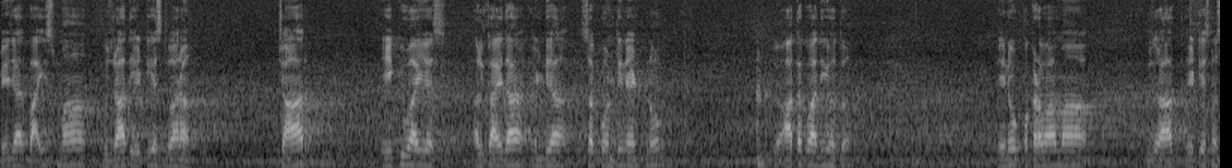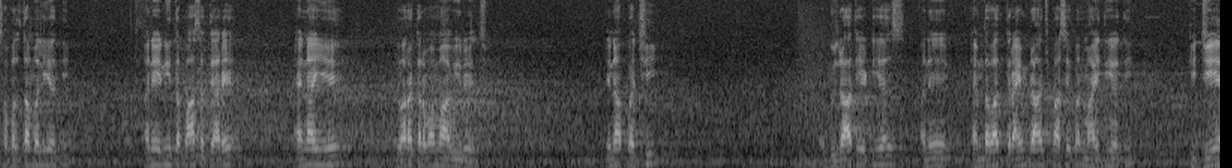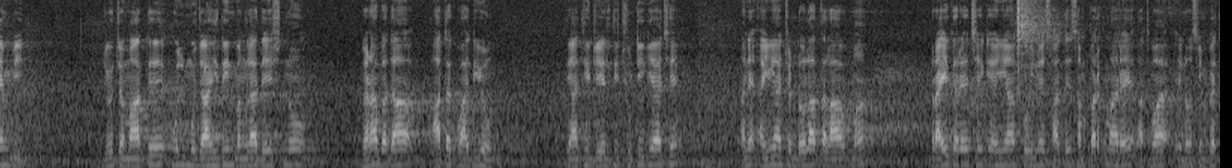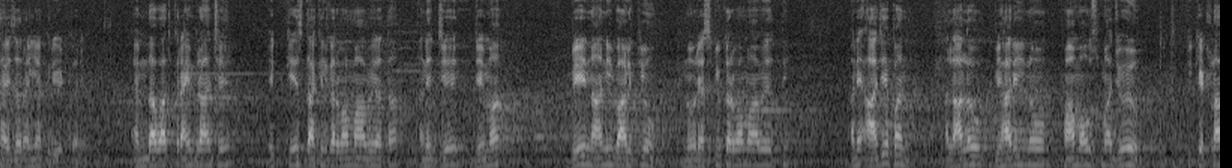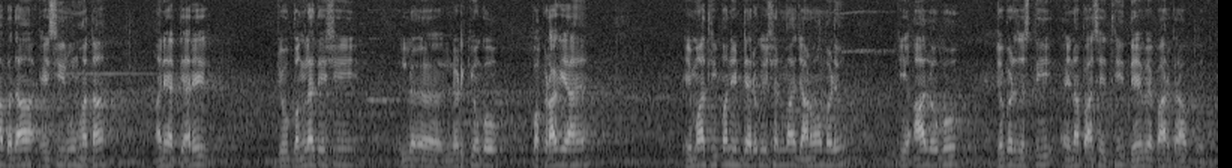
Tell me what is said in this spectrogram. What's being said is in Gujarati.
બે હજાર બાવીસમાં ગુજરાત એટીએસ દ્વારા ચાર એક્યુઆઈએસ અલકાયદા ઇન્ડિયા સબકોન્ટિનેન્ટનો આતંકવાદી હતો. એનો પકડવામાં ગુજરાત એટીએસને સફળતા મળી હતી અને એની તપાસ અત્યારે એનઆઈએ દ્વારા કરવામાં આવી રહેલ છે. એના પછી ગુજરાત એટીએસ અને અમદાવાદ ક્રાઇમ બ્રાન્ચ પાસે પણ માહિતી હતી કે જેએમબી જો જમાતે ઉલ મુજાહિદીન બાંગ્લાદેશનો ઘણા બધા આતંકવાદીઓ ત્યાંથી જેલથી છૂટી ગયા છે અને અહીંયા ચંડોલા તલાવમાં ટ્રાય કરે છે કે અહીંયા કોઈને સાથે સંપર્કમાં રહે અથવા એનો સિમ્પેથાઇઝર અહીંયા ક્રિએટ કરે. અમદાવાદ ક્રાઇમ બ્રાન્ચે એક કેસ દાખલ કરવામાં આવ્યા હતા અને જે, જેમાં બે નાની બાળકીઓનો રેસ્ક્યુ કરવામાં આવી હતી. અને આજે પણ લાલવ બિહારીનો ફાર્મ હાઉસમાં જોયો કે કેટલા બધા એસી રૂમ હતા. અને અત્યારે જો બાંગ્લાદેશી લડકીઓ કો પકડા ગયા હે, એમાંથી પણ ઇન્ટેરોગેશનમાં જાણવા મળ્યું કે આ લોકો જબરજસ્તી એના પાસેથી દેહ વેપાર કરાવતો હતો.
